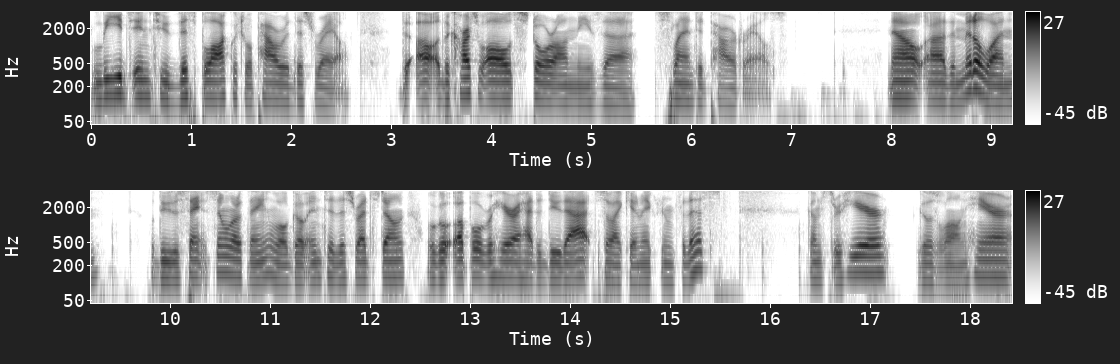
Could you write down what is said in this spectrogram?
Leads into this block, which will power this rail. The, uh, the carts will all store on these uh, slanted powered rails. Now, uh, the middle one We'll do the same similar thing. We'll go into this redstone. We'll go up over here. I had to do that so I can make room for this. Comes through here, goes along here,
